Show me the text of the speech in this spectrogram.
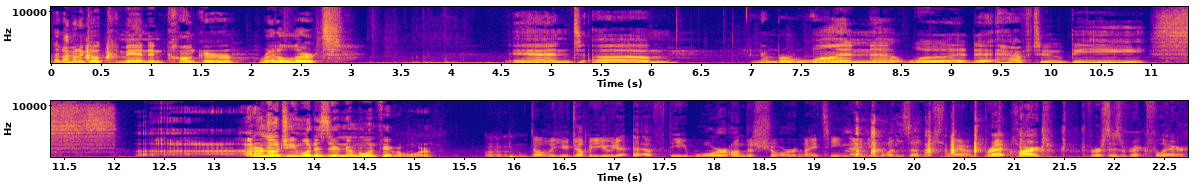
Then I'm gonna go Command and Conquer Red Alert. And um, number one would have to be. Uh, I don't know, Gene. What is their number one favorite war? WWF The War on the Shore 1991 SummerSlam. Bret Hart versus Ric Flair.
